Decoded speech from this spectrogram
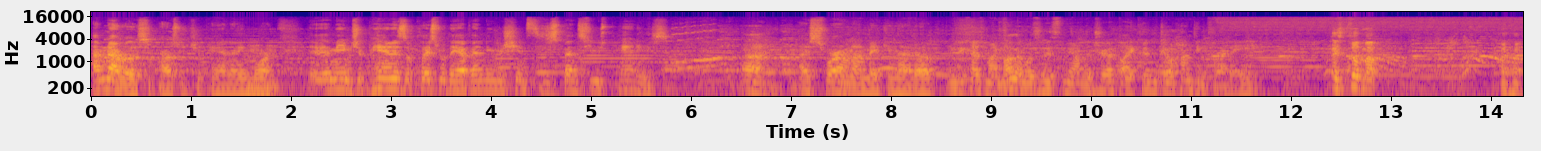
I'm not really surprised with Japan anymore. I I mean, Japan is a place where they have vending machines to dispense used panties. Uh, I swear I'm not making that up. And because my mother was with me on the trip, I couldn't go hunting for any. I still not.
